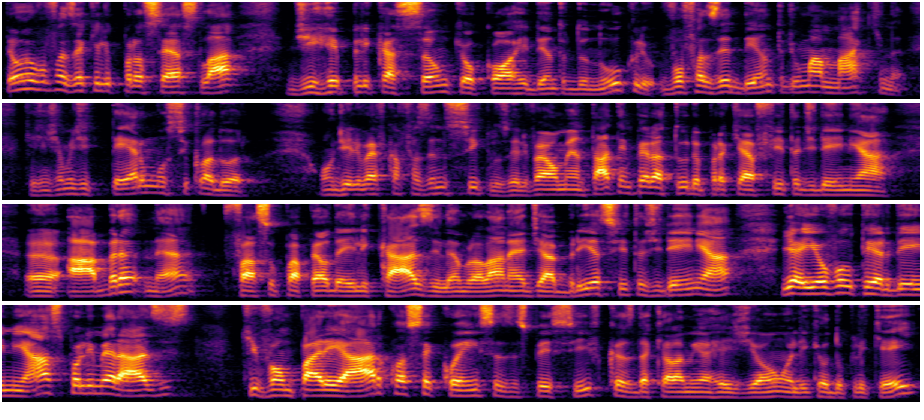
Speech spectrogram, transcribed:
Então eu vou fazer aquele processo lá de replicação que ocorre dentro do núcleo, vou fazer dentro de uma máquina que a gente chama de termociclador, onde ele vai ficar fazendo ciclos, ele vai aumentar a temperatura para que a fita de DNA uh, abra, né? Faça o papel da helicase, lembra lá, né? De abrir as fitas de DNA, e aí eu vou ter DNAs polimerases que vão parear com as sequências específicas daquela minha região ali que eu dupliquei,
